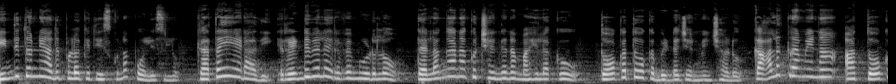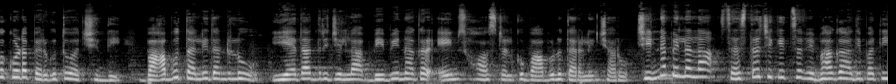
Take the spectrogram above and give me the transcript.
నిందితుడిని అదుపులోకి తీసుకున్న పోలీసులు. గత ఏడాది రెండు వేల ఇరవై మూడులో తెలంగాణకు చెందిన మహిళకు తోకతో ఒక బిడ్డ జన్మించాడు. కాలక్రమేణా ఆ తోక కూడా పెరుగుతూ వచ్చింది. బాబు తల్లిదండ్రులు యాదాద్రి జిల్లా బీబీనగర్ ఎయిమ్స్ హాస్టల్కు బాబును తరలించారు. చిన్నపిల్లల శస్త్రచికిత్స విభాగాధిపతి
